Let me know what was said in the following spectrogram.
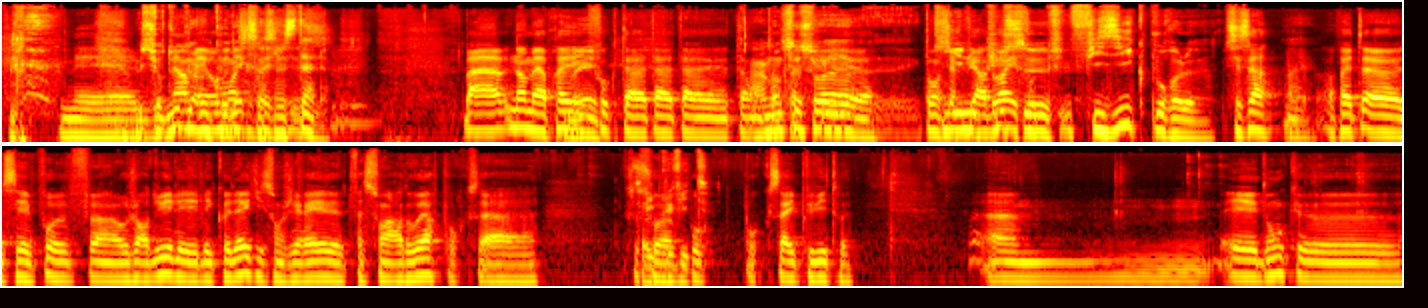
mais. mais Surtout non, quand mais codec ça s'installe. Bah non, mais après, il faut que tu as, que ce soit euh, ton circuit hardware faut... physique pour le. C'est ça. En fait, euh, c'est aujourd'hui les, les, codecs ils sont gérés de façon hardware pour que ça, que ça soit, aille plus vite. Pour, que ça aille plus vite, ouais. Euh, et donc. Euh,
